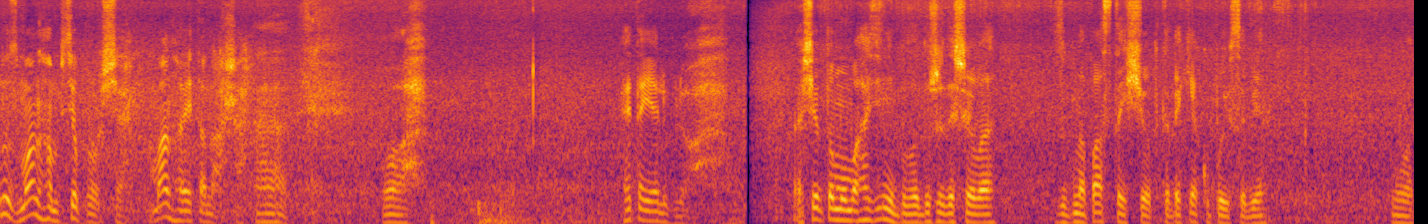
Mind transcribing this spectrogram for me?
Ну, з мангом все проще. Манго это наше. О. Это я люблю. А ще в тому магазині була дуже дешева зубна паста і щотка, так я купив собі. От.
